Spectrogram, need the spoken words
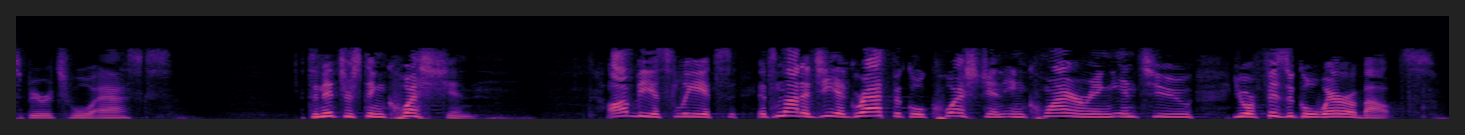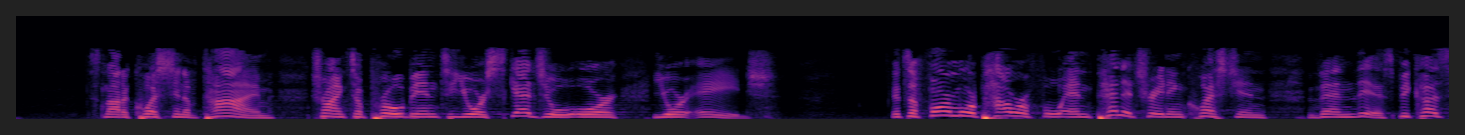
spiritual asks. It's an interesting question. Obviously, it's, it's not a geographical question inquiring into your physical whereabouts. It's not a question of time trying to probe into your schedule or your age. It's a far more powerful and penetrating question than this because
